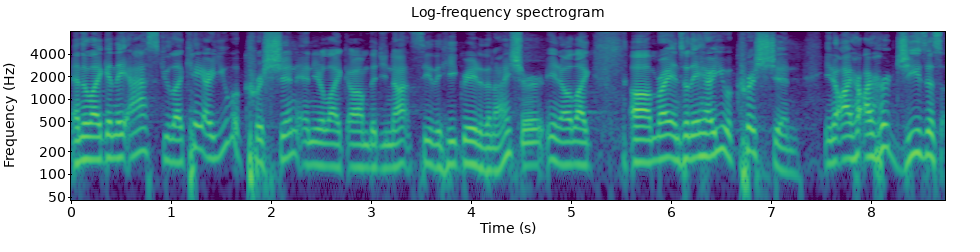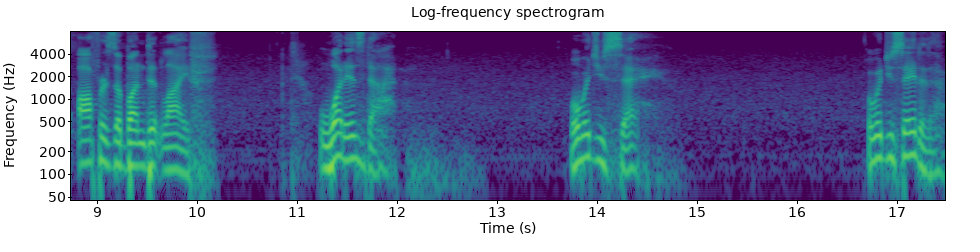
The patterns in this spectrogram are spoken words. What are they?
and they're like, and they ask you, like, hey, are you a Christian? And you're like, um, did you not see the heat greater than I shirt? You know, like, um, right? And so they, are you a Christian? You know, I, I heard Jesus offers abundant life. What is that? What would you say? What would you say to them?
